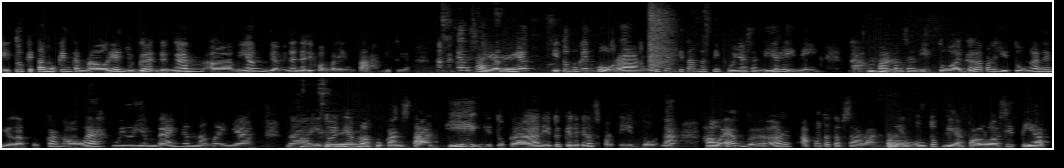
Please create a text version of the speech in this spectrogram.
itu kita mungkin kenalnya juga dengan um, yang jaminan dari pemerintah gitu ya. Tapi kan sayangnya okay. itu mungkin kurang. Jadi kan kita mesti punya sendiri nih. Nah, mhm. empat persen mm -hmm. itu adalah perhitungan yang dilakukan oleh William Bangen namanya. Nah, okay. itu dia melakukan studi gitu kan. Itu kira-kira seperti itu. Nah, however, aku tetap saranin untuk dievaluasi tiap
